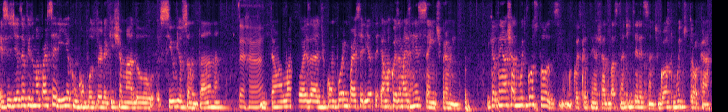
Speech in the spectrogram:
Esses dias eu fiz uma parceria com um compositor daqui chamado Silvio Santana. Aham. Então é uma coisa de compor em parceria é uma coisa mais recente pra mim. E que eu tenho achado muito gostoso, assim, uma coisa que eu tenho achado bastante interessante. Gosto muito de trocar.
